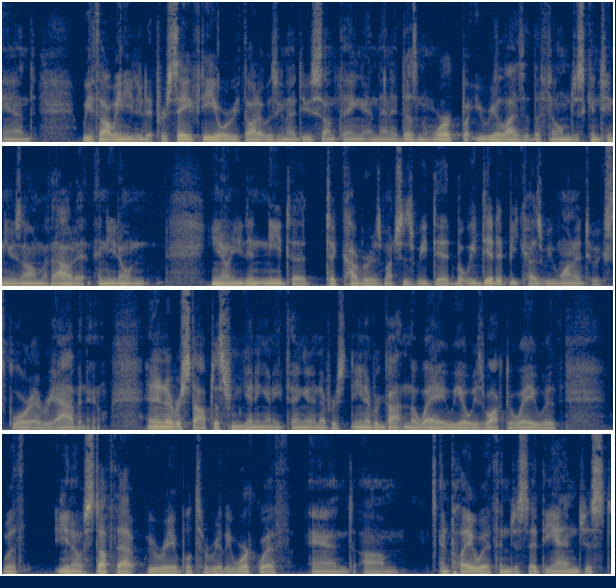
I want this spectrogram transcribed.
and we thought we needed it for safety or we thought it was going to do something and then it doesn't work but you realize that the film just continues on without it and you don't you know you didn't need to to cover as much as we did but we did it because we wanted to explore every avenue. And it never stopped us from getting anything and it never you never got in the way. We always walked away with with you know stuff that we were able to really work with and um and play with and just at the end just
